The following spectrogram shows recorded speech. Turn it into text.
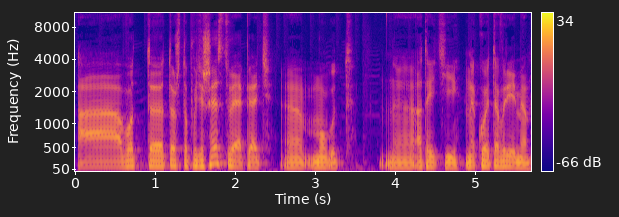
А вот э, то, что путешествия опять э, могут э, отойти на какое-то время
